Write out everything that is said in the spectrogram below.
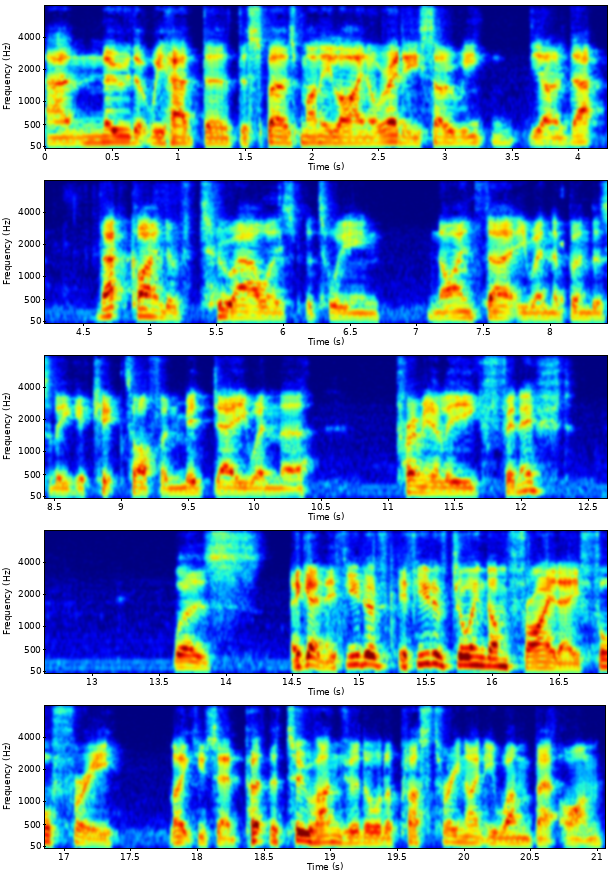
and knew that we had the the Spurs money line already. So we, you know, that that kind of two hours between 9:30 when the Bundesliga kicked off and midday when the Premier League finished was again if you'd have if you'd have joined on Friday for free like you said, put the 200 or the plus 391 bet on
